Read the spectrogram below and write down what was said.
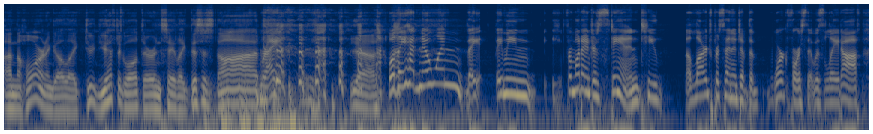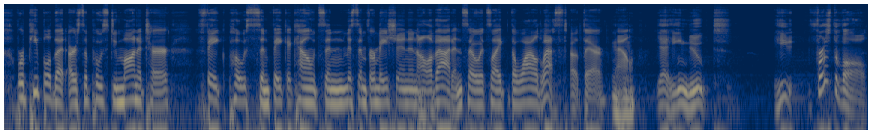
on the horn and go like, dude, you have to go out there and say like, this is not right. yeah. well, they had no one. They, I mean, from what I understand, he a large percentage of the workforce that was laid off were people that are supposed to monitor fake posts and fake accounts and misinformation and all of that. And so it's like the Wild West out there mm-hmm. now. Yeah, he nuked. He first of all,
